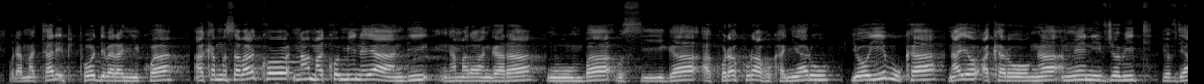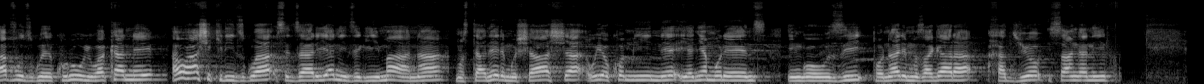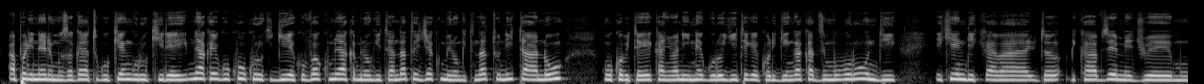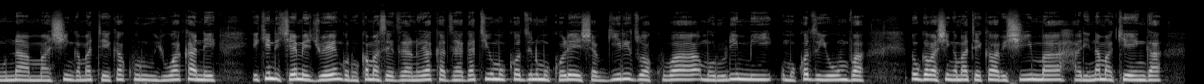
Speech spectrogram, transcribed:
uramatari epipode baranyikwa akamusaba ko n'amakomine yandi nka marangara mwumba busiga akora kuri ako kanyaru yoyibuka nayo akaronka amwe n'ivyo biti ivyo vyavuzwe kuri uyu wa kane aho hashikirizwa Sezariya Nizegiyimana musitanteri mushasha w'iyo komine ya Nyamurenzi Ingozi Ponari Muzagara Radio Isanganiro Apolinere Muzagara tugukengurukire imyaka yo gukukuruka igiye kuva ku myaka 60 ije ku 65 nkuko bitegekanywa n'integuro y'itegeko rigenga akazi mu Burundi ikindi bikaba byemejwe mu nama nshinga mateka kuri uyu wa kane ikindi cyemejwe ngo nuko amasezerano y'akazi hagati y'umukozi n'umukoresha bwirizwa kuba mu rurimi umukozi yumva nubwo abashinga mateka babishima hari n'amakenga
